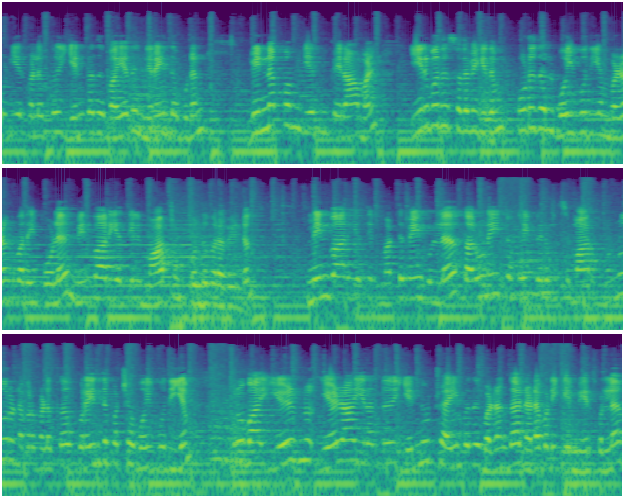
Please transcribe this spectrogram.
ஊழியர்களுக்கு எண்பது வயது நிறைந்தவுடன் விண்ணப்பம் ஏதும் பெறாமல் இருபது சதவிகிதம் கூடுதல் ஓய்வூதியம் வழங்குவதைப் போல மின்வாரியத்தில் மாற்றம் கொண்டுவர வேண்டும். மின்வாரியத்தில் மட்டுமே உள்ள கருணை தொகை பெறும் சுமார் முன்னூறு நபர்களுக்கு குறைந்தபட்ச ஓய்வூதியம் ரூபாய் ஏழாயிரத்து எண்ணூற்று ஐம்பது வழங்க நடவடிக்கை மேற்கொள்ள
